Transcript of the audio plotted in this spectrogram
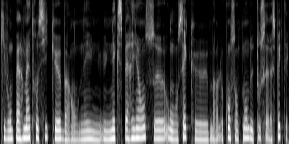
qui vont permettre aussi que ben, on ait une, une expérience où on sait que ben, le consentement de tous est respecté.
